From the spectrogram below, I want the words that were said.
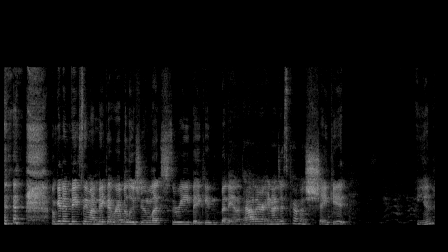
I'm gonna mix in my Makeup Revolution Luxury Baking Banana Powder and I just kind of shake it in.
